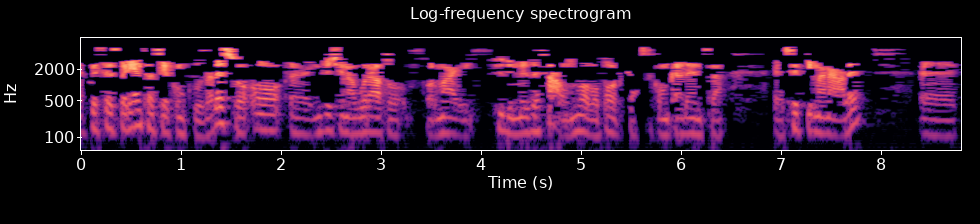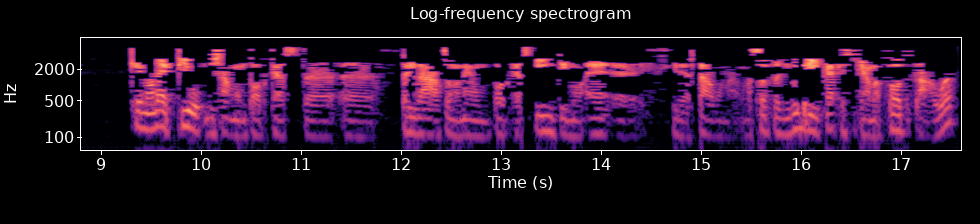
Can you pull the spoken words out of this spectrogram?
eh, questa esperienza si è conclusa. Adesso ho eh, invece inaugurato ormai più di un mese fa un nuovo podcast con cadenza eh, settimanale, eh, che non è più diciamo, un podcast privato, non è un podcast intimo, è in realtà una, una, sorta di rubrica che si chiama Pod Power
